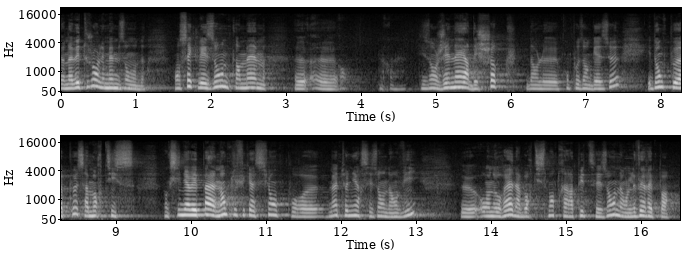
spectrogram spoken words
et on avait toujours les mêmes ondes. On sait que les ondes, quand même, euh, disons, génèrent des chocs dans le composant gazeux et donc peu à peu s'amortissent. Donc s'il n'y avait pas une amplification pour maintenir ces ondes en vie, on aurait un amortissement très rapide de ces ondes et on ne les verrait pas.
